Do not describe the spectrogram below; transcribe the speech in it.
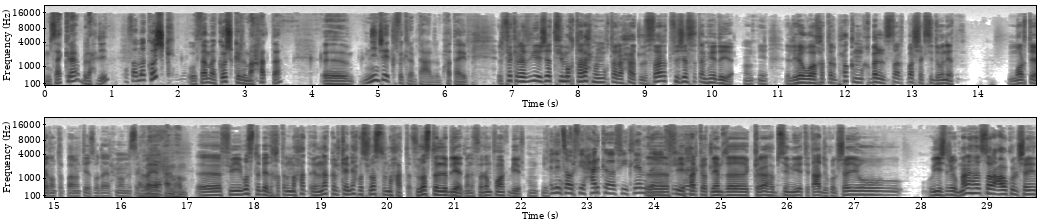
مسكرة بالحديد. وفما كشك. وثم كشك المحطة. منين جات الفكرة متاع المحطة هذه؟ الفكرة ذي جات في مقترح من المقترحات اللي صارت في الجلسه التمهيديه فهمتني؟ اللي هو خاطر بحكم قبل صارت برشا accident ات. mortels entre parenthèses الله يرحمهم الناس. الله يرحمهم. آه، في وسط البلاد خاطر المحطه النقل كان يحبس في وسط المحطة في وسط البلاد معناها في rond-point كبير فهمتني؟ اللي نتصور فيه حركة في تلامذة آه، في حركة وتلامذة كراهه بسميات يتعدوا كل شيء و... ويجريوا معناها سرعه وكل شيء.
